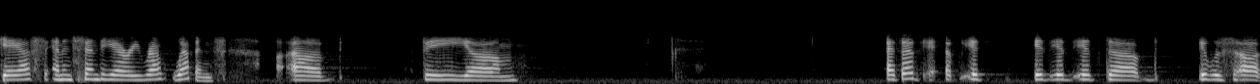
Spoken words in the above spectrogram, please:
gas and incendiary re- weapons. Uh, the um, at that it it it, it uh, it was uh,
